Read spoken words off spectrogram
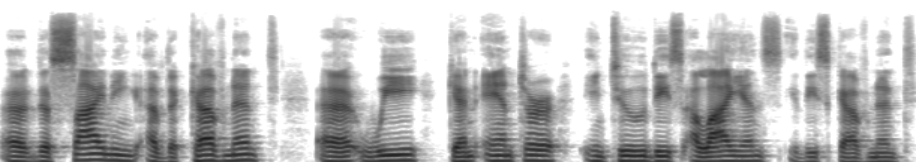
uh, the signing of the covenant, uh, we can enter into this alliance, this covenant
